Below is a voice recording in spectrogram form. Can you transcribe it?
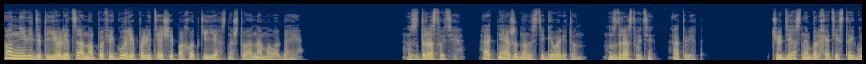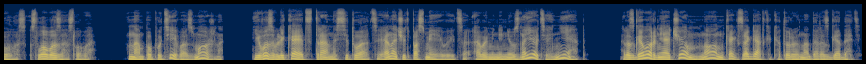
Он не видит ее лица, но по фигуре, по летящей походке ясно, что она молодая. «Здравствуйте», — от неожиданности говорит он. «Здравствуйте», — ответ. Чудесный бархатистый голос, слово за слово. Нам по пути, возможно, его завлекает странность ситуации. Она чуть посмеивается. «А вы меня не узнаете? Нет». Разговор ни о чем, но он как загадка, которую надо разгадать.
